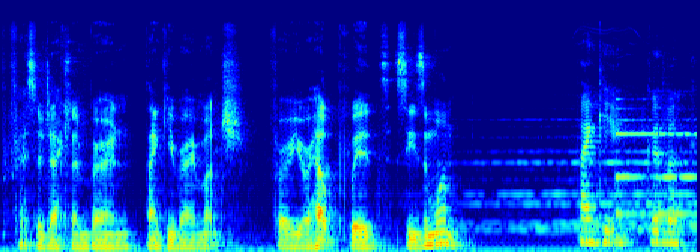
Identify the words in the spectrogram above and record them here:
Professor Jacqueline Byrne, thank you very much for your help with season one. Thank you. Good luck.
